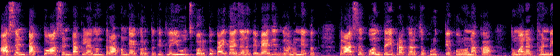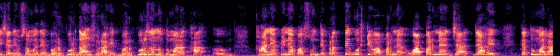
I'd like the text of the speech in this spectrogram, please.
आसन टाकतो. आसन टाकल्यानंतर आपण काय करतो? तिथलं यूज करतो. काय काय जण ते बॅगेत घालून येतात तर असं कोणतंही प्रकारचं कृत्य करू नका. तुम्हाला थंडीच्या दिवसामध्ये भरपूर दानशूर आहेत. भरपूर जण तुम्हाला खा खाण्यापिण्यापासून ते प्रत्येक गोष्टी वापरण्या वापरण्या ज्या ज्या आहेत त्या तुम्हाला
